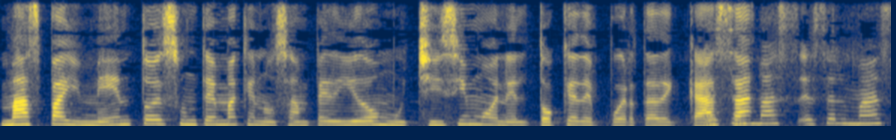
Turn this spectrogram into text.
más pavimento es un tema que nos han pedido muchísimo en el toque de puerta de casa. Es el más, es el más,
